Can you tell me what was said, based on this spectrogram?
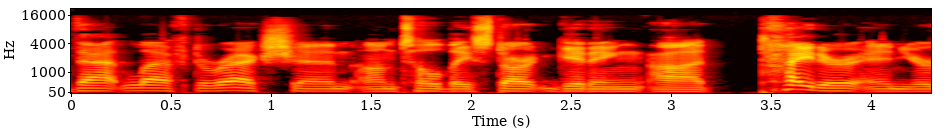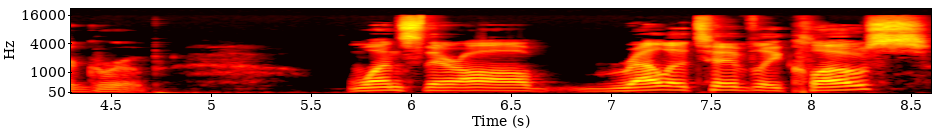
that left direction until they start getting uh, tighter in your group. Once they're all relatively close,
